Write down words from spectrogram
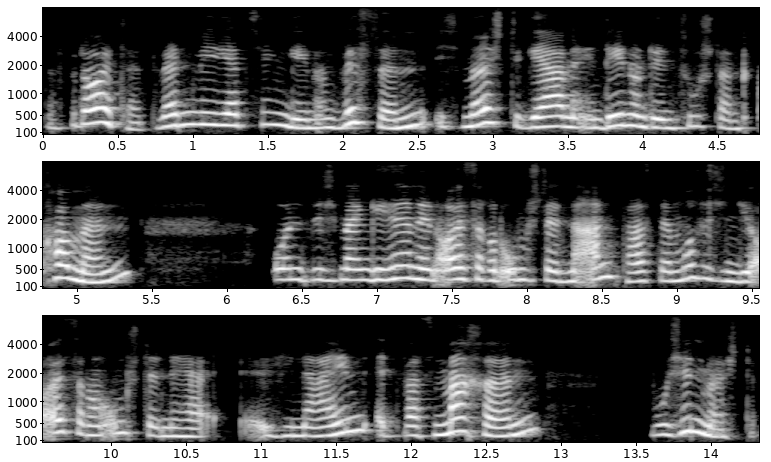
Das bedeutet, wenn wir jetzt hingehen und wissen, ich möchte gerne in den und den Zustand kommen, und sich mein Gehirn den äußeren Umständen anpasst, dann muss ich in die äußeren Umstände äh, hinein etwas machen, wo ich hin möchte.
